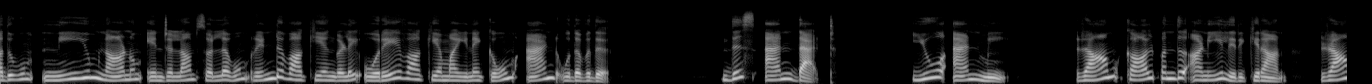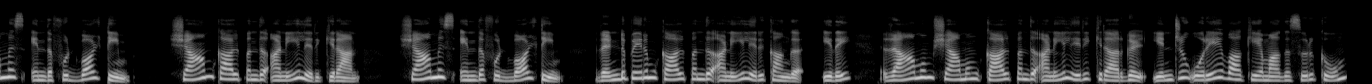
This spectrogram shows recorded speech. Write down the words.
அதுவும் நீயும் நானும் என்றெல்லாம் சொல்லவும் ரெண்டு வாக்கியங்களை ஒரே வாக்கியமா இணைக்கவும் அண்ட் உதவுது. This and that you and me Ram கால்பந்து அணியில் இருக்கிறான். Ram is in football team Sham கால்பந்து அணியில் இருக்கிறான். ஷாம் இஸ் இந்த ஃபுட்பால் டீம் ரெண்டு பேரும் கால்பந்து அணியில் இருக்காங்க. இதை ராமும் ஷாமும் கால்பந்து அணியில் இருக்கிறார்கள் என்று ஒரே வாக்கியமாக சுருக்கவும்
